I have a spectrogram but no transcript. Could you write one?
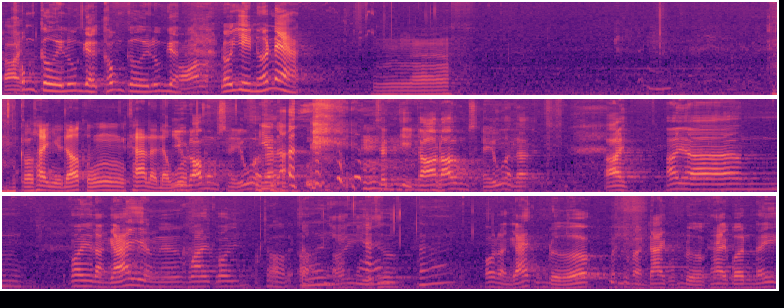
Rồi. Không cười luôn kìa không cười luôn kìa. Khó lắm. Rồi gì nữa nè? Ừ, ờ. Con thấy nhiều đó cũng khá là đủ nhiều đó muốn xỉu rồi Nhiều đó, xin gì cho đó muốn xỉu rồi đó. Rồi thôi ờ, coi đàn gái với đàn qua coi. Trời trời ơi. Dạ, ơi dạ. dễ thương. Đó. Coi đàn gái cũng được nói chung đàn trai cũng được hai bên thấy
